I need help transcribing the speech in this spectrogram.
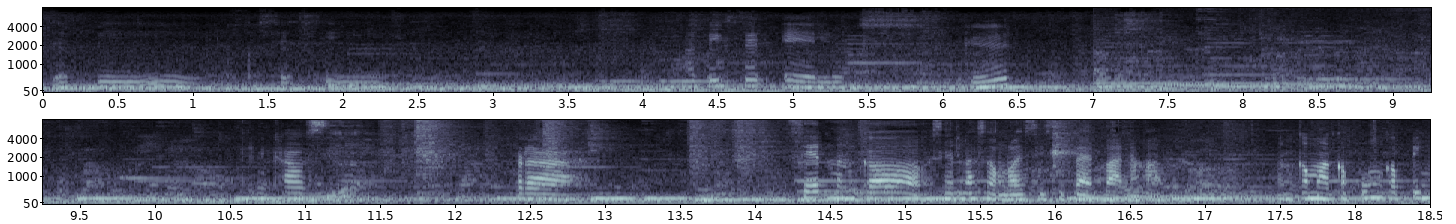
เซต B แล้วก็ set C I think set A looks good เป็นข้าวสีปลาเซตมันก็เซตละ 248 บาทนะคะ มันก็มากระปุ้งกระปิ้ง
